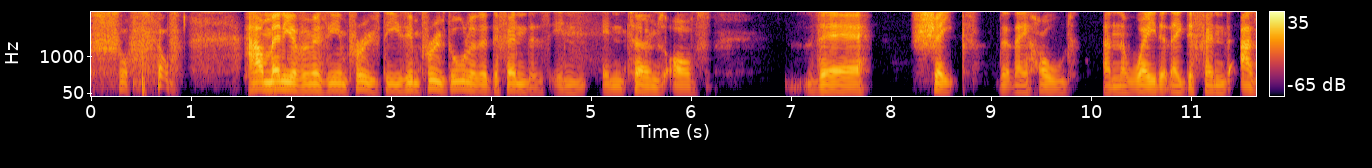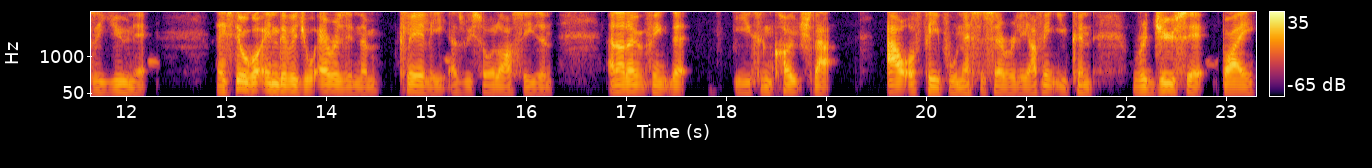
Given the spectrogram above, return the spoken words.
How many of them has he improved? He's improved all of the defenders in in terms of their shape that they hold and the way that they defend as a unit. They've still got individual errors in them, clearly, as we saw last season. And I don't think that you can coach that out of people necessarily. I think you can reduce it by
